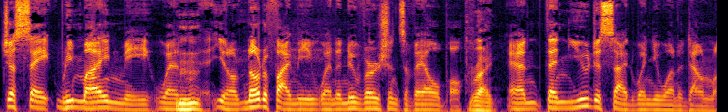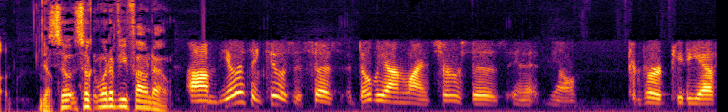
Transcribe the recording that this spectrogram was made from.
Just say, remind me when, you know, notify me when a new version's available. Right. And then you decide when you want to download. Yep. So, so what have you found out? Um, the other thing too is it says Adobe Online Services, and it you know convert PDF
